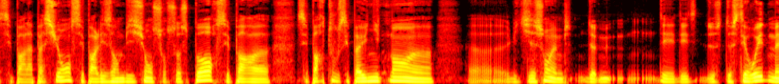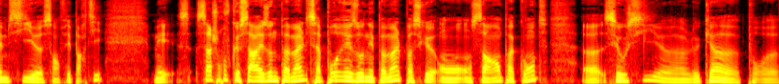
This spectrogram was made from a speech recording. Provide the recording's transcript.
c'est par la passion, c'est par les ambitions sur ce sport, c'est par euh, c'est partout, c'est pas uniquement euh, euh l'utilisation même de, de, de, de, stéroïdes, même si ça en fait partie. Mais ça, je trouve que ça résonne pas mal, ça pourrait résonner pas mal parce qu'on on, s'en rend pas compte. c'est aussi le cas pour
